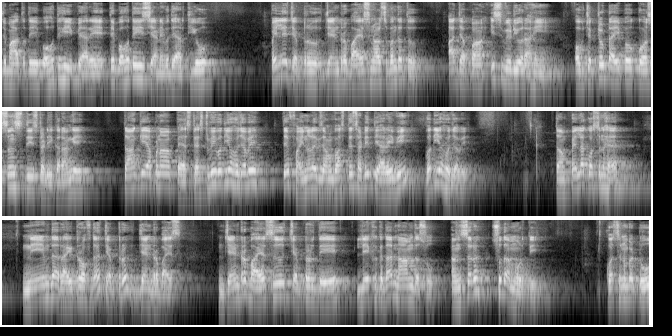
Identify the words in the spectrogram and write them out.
ਜਮਾਤ ਦੇ ਬਹੁਤ ਹੀ ਪਿਆਰੇ ਤੇ ਬਹੁਤ ਹੀ ਸਿਆਣੇ ਵਿਦਿਆਰਥੀਓ ਪਹਿਲੇ ਚੈਪਟਰ ਜੈਂਡਰ ਬਾਇਸ ਨਾਲ ਸੰਬੰਧਿਤ ਅੱਜ ਆਪਾਂ ਇਸ ਵੀਡੀਓ ਰਾਹੀਂ ਆਬਜੈਕਟਿਵ ਟਾਈਪ ਕੁਐਸਚਨਸ ਦੀ ਸਟੱਡੀ ਕਰਾਂਗੇ ਤਾਂ ਕਿ ਆਪਣਾ ਪੈਸ ਟੈਸਟ ਵੀ ਵਧੀਆ ਹੋ ਜਾਵੇ ਤੇ ਫਾਈਨਲ ਐਗਜ਼ਾਮ ਵਾਸਤੇ ਸਾਡੀ ਤਿਆਰੀ ਵੀ ਵਧੀਆ ਹੋ ਜਾਵੇ ਤਾਂ ਪਹਿਲਾ ਕੁਐਸਚਨ ਹੈ name the writer of the chapter gender bias gender bias chapter ਦੇ ਲੇਖਕ ਦਾ ਨਾਮ ਦੱਸੋ answer Sudha Murthy question number 2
